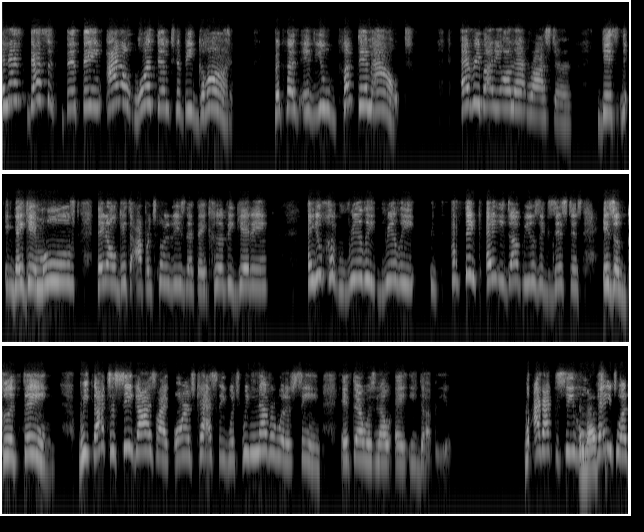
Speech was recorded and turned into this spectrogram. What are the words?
And that's that's the thing. I don't want them to be gone because if you cut them out, everybody on that roster gets they get moved. They don't get the opportunities that they could be getting, and you could really, really. I think AEW's existence is a good thing. We got to see guys like Orange Cassidy, which we never would have seen if there was no AEW. Well, I got to see who Page was.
